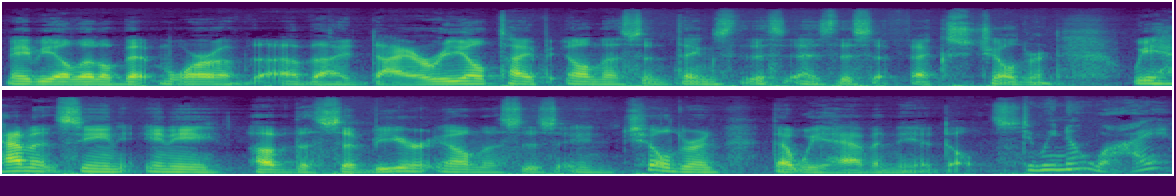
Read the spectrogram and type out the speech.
maybe a little bit more of the, of the diarrheal type illness and things this, as this affects children. We haven't seen any of the severe illnesses in children that we have in the adults. Do we know why?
